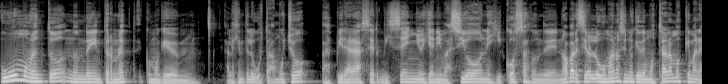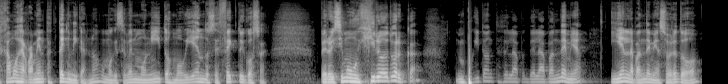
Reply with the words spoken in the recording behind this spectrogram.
Hubo un momento donde Internet como que mm, a la gente le gustaba mucho aspirar a hacer diseños y animaciones y cosas donde no aparecieran los humanos, sino que demostráramos que manejamos herramientas técnicas, ¿no? Como que se ven monitos moviéndose, efecto y cosas. Pero hicimos un giro de tuerca un poquito antes de la, de la pandemia, y en la pandemia sobre todo,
